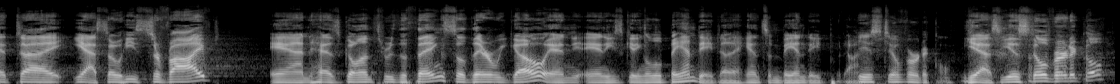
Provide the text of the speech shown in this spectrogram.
it uh, yeah. So he's survived and has gone through the thing. So there we go. And and he's getting a little band aid, a handsome band aid put on. He is still vertical. Yes, he is still vertical.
